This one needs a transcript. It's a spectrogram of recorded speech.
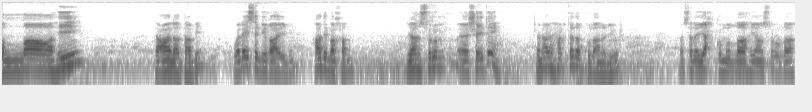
الله Teala tabi ve leyse bi gaibin hadi bakalım yansurum e, şey değil Cenab-ı Hak'ta da kullanılıyor mesela yahkumullah yansurullah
